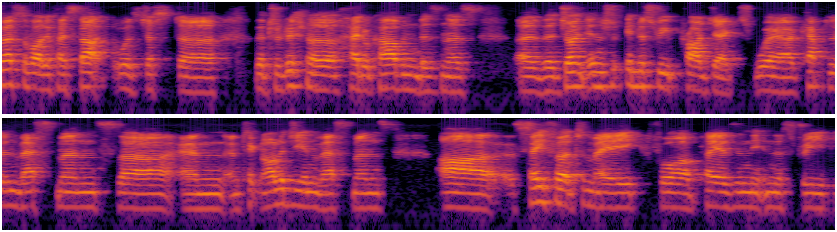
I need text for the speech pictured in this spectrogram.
first of all, if I start with just uh, the traditional hydrocarbon business, uh, the joint in- industry projects where capital investments uh, and, and technology investments are safer to make for players in the industry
